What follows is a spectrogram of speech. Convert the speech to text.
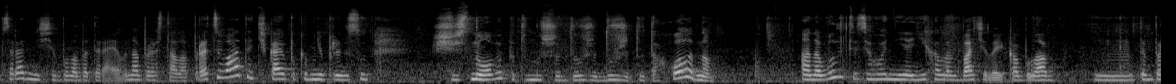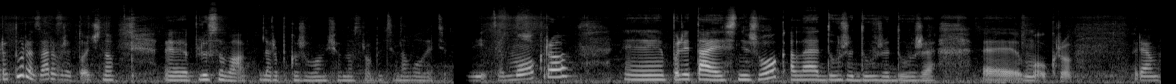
всередині ще була батарея. Вона перестала працювати. Чекаю, поки мені принесуть щось нове, тому що дуже-дуже тут холодно. А на вулиці сьогодні я їхала, бачила, яка була температура. Зараз вже точно е, плюсова. Зараз покажу вам, що в нас робиться на вулиці. Дивіться, мокро, е, політає сніжок, але дуже-дуже дуже е, мокро. Прям.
